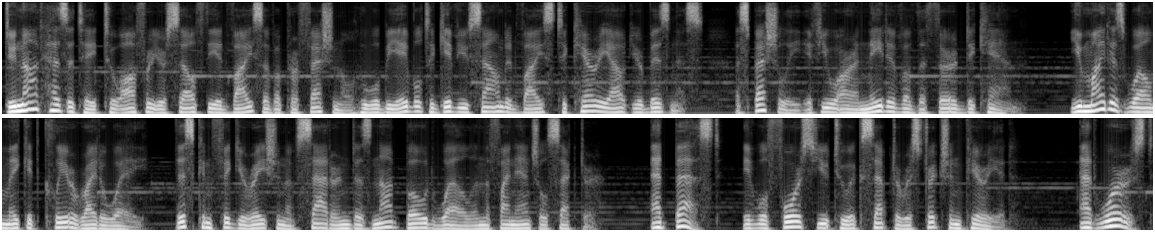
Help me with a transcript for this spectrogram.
Do not hesitate to offer yourself the advice of a professional who will be able to give you sound advice to carry out your business, especially if you are a native of the third decan. You might as well make it clear right away, this configuration of Saturn does not bode well in the financial sector. At best, it will force you to accept a restriction period. At worst,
